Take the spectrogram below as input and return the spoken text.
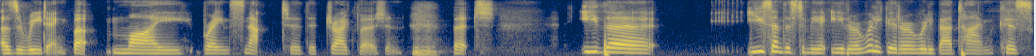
as a reading but my brain snapped to the drag version mm-hmm. but either you sent this to me at either a really good or a really bad time because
